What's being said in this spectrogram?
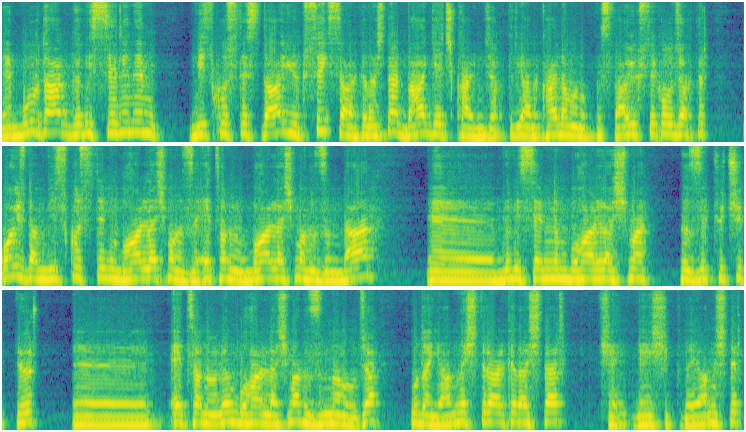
E, burada gliserinin viskozitesi daha yüksekse arkadaşlar daha geç kaynayacaktır. Yani kaynama noktası daha yüksek olacaktır. O yüzden viskozitenin buharlaşma hızı etanolün buharlaşma hızından e, gliserinin buharlaşma hızı küçüktür. E, etanolün buharlaşma hızından olacak. Bu da yanlıştır arkadaşlar. Şey D şıkkı da yanlıştır.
